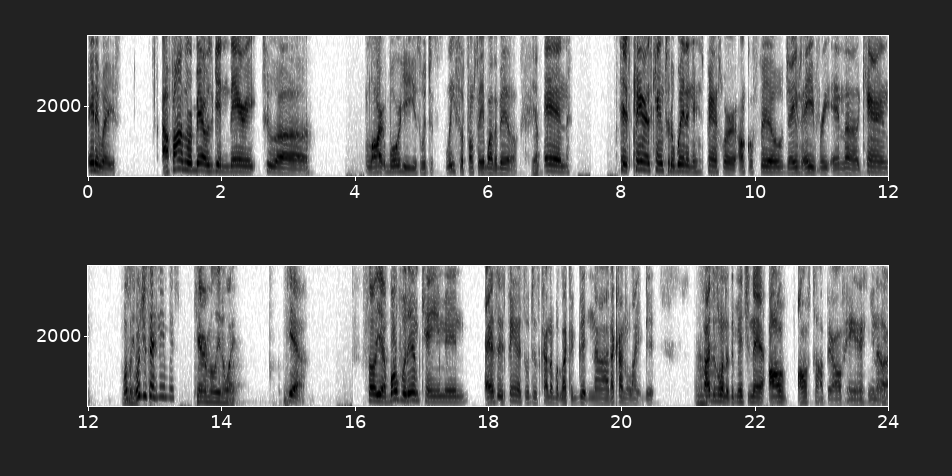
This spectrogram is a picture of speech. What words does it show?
Anyways, Alfonso Ribeiro was getting married to uh, Lark Voorhies, which is Lisa from Saved by the Bell. Yep. And his parents came to the wedding, and his parents were Uncle Phil, James Avery, and uh, Karen. What's, Malina. what'd you say her name is? Karen Malina White. Yeah. So yeah, both of them came in as his parents, which is kind of like a good nod. I kind of liked it. So I just wanted to mention that off off topic, offhand. You know. Uh,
